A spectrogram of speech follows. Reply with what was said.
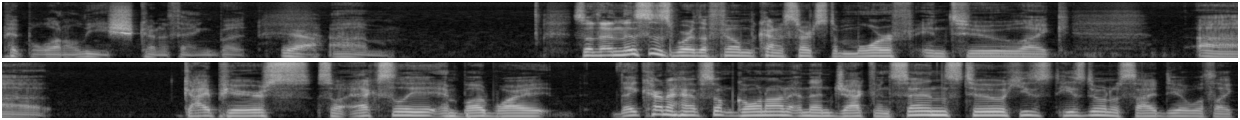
pit bull on a leash kind of thing. But Yeah. um so then this is where the film kind of starts to morph into like uh Guy Pearce, so Exley and Bud White, they kind of have something going on, and then Jack Vincennes too. He's he's doing a side deal with like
